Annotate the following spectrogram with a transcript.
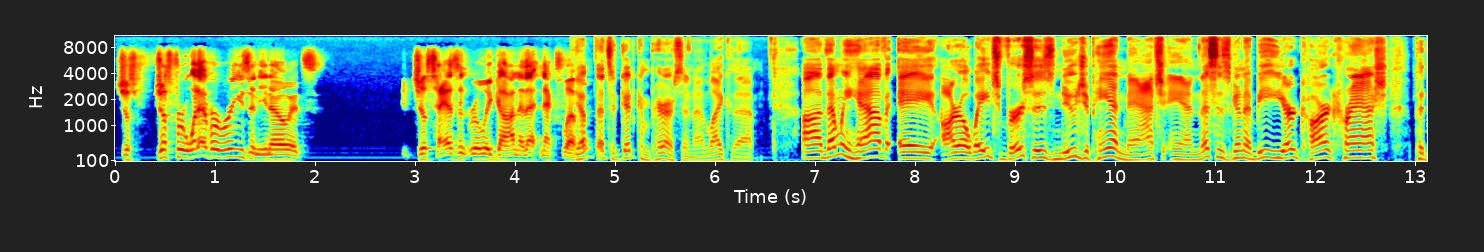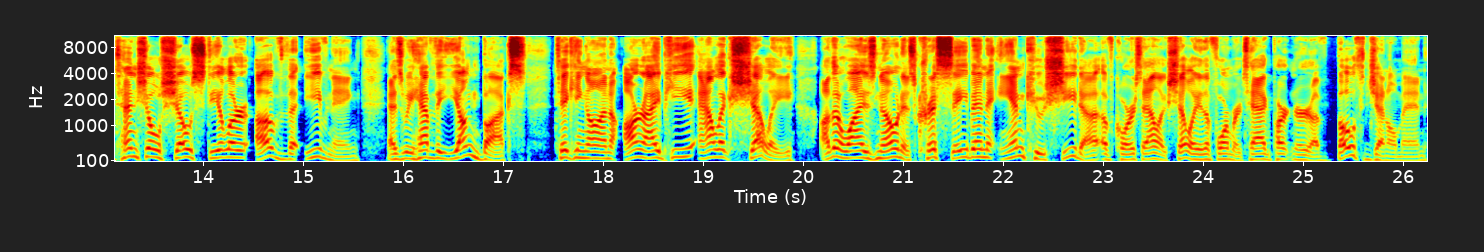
Just just for whatever reason, you know, it's it just hasn't really gone to that next level. Yep, that's a good comparison. I like that. Uh, then we have a ROH versus New Japan match, and this is going to be your car crash potential show stealer of the evening, as we have the Young Bucks taking on RIP Alex Shelley, otherwise known as Chris Sabin and Kushida. Of course, Alex Shelley, the former tag partner of both gentlemen.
